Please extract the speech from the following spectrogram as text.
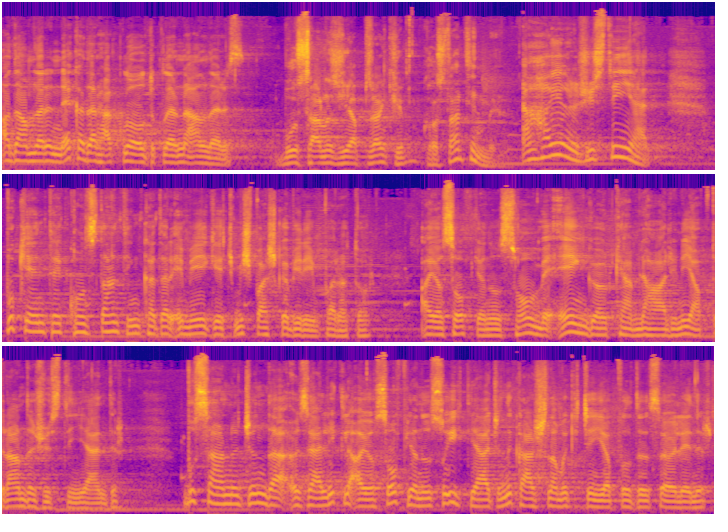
adamların ne kadar haklı olduklarını anlarız. Bu sarnıcı yaptıran kim? Konstantin mi? Ah, Hayır, Justinian. Bu kente Konstantin kadar emeği geçmiş başka bir imparator. Ayasofya'nın son ve en görkemli halini yaptıran da Justinian'dir. Bu sarnıcın da özellikle Ayasofya'nın su ihtiyacını karşılamak için yapıldığı söylenir.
